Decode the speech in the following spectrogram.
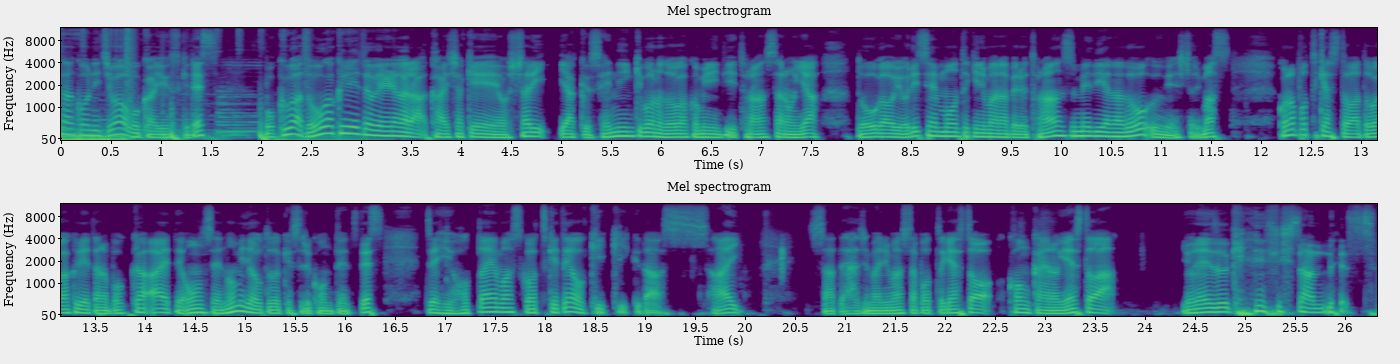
さんこんにちは、大川祐介です。僕は動画クリエイターをやりながら会社経営をしたり、約1000人規模の動画コミュニティトランスサロンや動画をより専門的に学べるトランスメディアなどを運営しております。このポッドキャストは動画クリエイターの僕があえて音声のみでお届けするコンテンツです。ぜひホットアイマスクをつけてお聞きください。さて始まりました、ポッドキャスト。今回のゲストは、米津玄師さんです。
